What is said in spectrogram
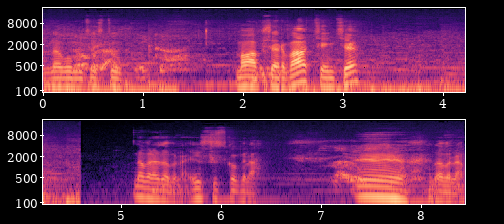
znowu mi coś tu. Mała przerwa, cięcie. Dobra, dobra, już wszystko gra. Ech, dobra.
